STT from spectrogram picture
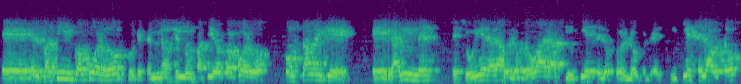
Eh, el fatídico acuerdo, porque terminó siendo un fatídico acuerdo, constaba en que Galíndez se subiera al auto, lo probara, sintiese, sintiese el auto,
